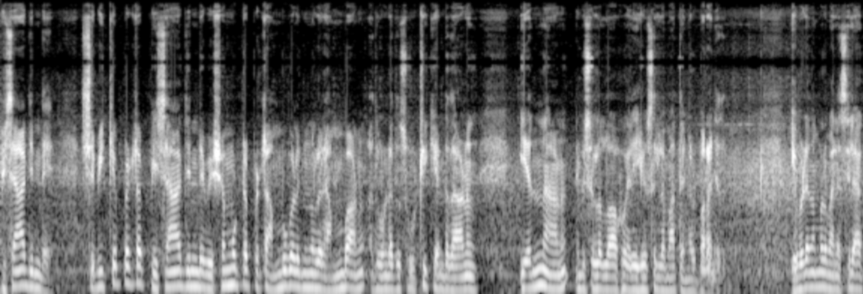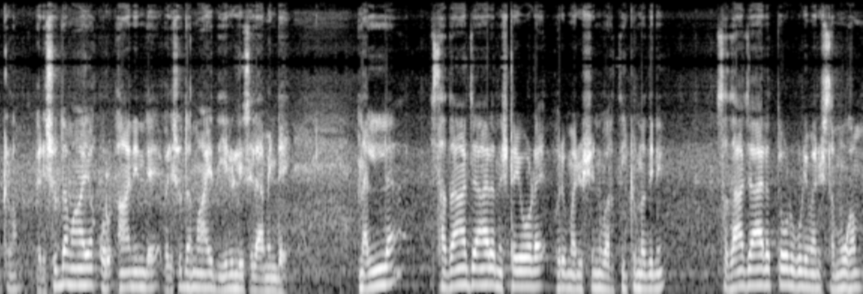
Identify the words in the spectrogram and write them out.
പിശാജിന്റെ ശപിക്കപ്പെട്ട പിശാജിന്റെ വിഷമുട്ടപ്പെട്ട അമ്പുകളിൽ നിന്നുള്ളൊരു അമ്പാണ്. അതുകൊണ്ട് അത് സൂക്ഷിക്കേണ്ടതാണ് എന്നാണ് നബി സല്ലല്ലാഹു അലൈഹി വസല്ലമ തങ്ങൾ പറഞ്ഞത്. ഇവിടെ നമ്മൾ മനസ്സിലാക്കണം പരിശുദ്ധമായ ഖുർആാനിന്റെ പരിശുദ്ധമായ ദീനുൽ ഇസ്ലാമിന്റെ നല്ല സദാചാര നിഷ്ഠയോടെ ഒരു മനുഷ്യൻ വർത്തിക്കുന്നതിന് സദാചാരത്തോടുകൂടി മനുഷ്യ സമൂഹം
